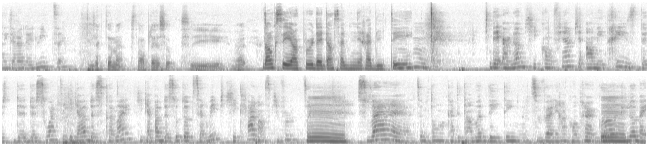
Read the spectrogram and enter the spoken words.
l'intérieur de lui. tu sais. Exactement. C'est en plein ça. Ouais. Donc, c'est un peu d'être dans sa vulnérabilité. Mhm. Ben, un homme qui est confiant puis en maîtrise de, de, de soi, tu sais, qui est capable de se connaître, qui est capable de s'auto-observer puis qui est clair dans ce qu'il veut. Mm. Souvent, euh, tu mettons, quand tu es en mode dating, là, tu veux aller rencontrer un gars, Mm. puis là, ben,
